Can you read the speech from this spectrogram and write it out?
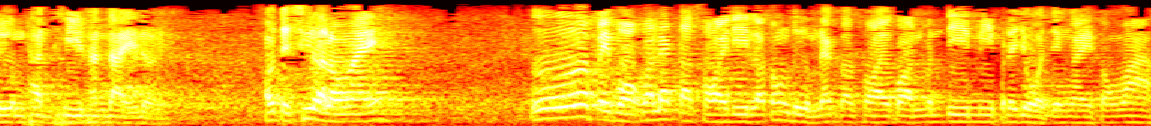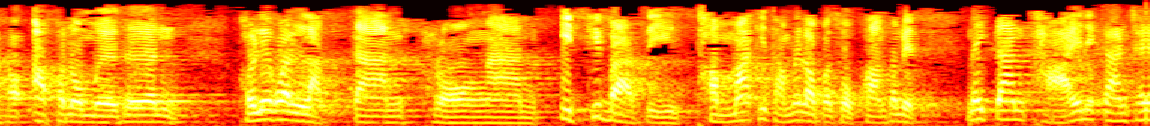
ลืมทันทีทันใดเลยเขาจะเชื่อเราไหม เออ ไปบอกว่าแลคตาซอยดีเราต้องดื่มแลคตาซอยก่อนมันดีมีประโยชน์ยังไงต้องว่าเขาเอาพนมมือเทินเขาเรียกว่าหลักการครองงาน อิทธิบาทสีธรรมะที่ทำให้เราประสบความสำเร็จ ในการขายในการใช้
